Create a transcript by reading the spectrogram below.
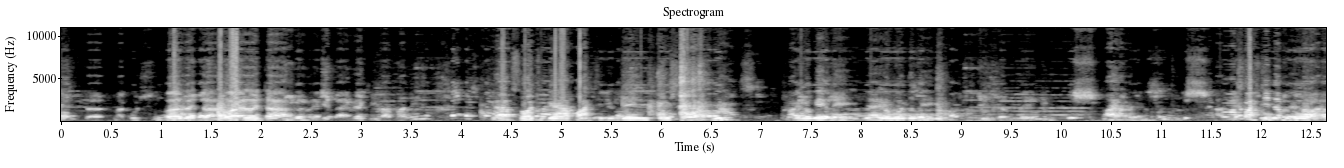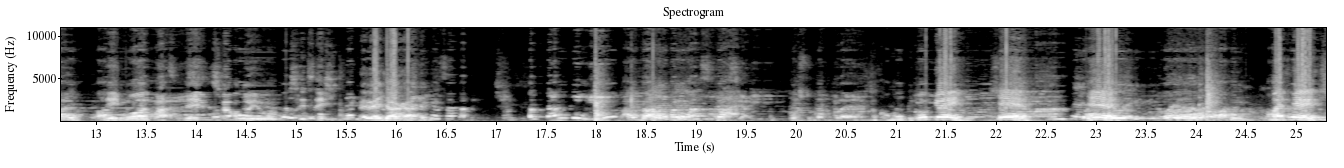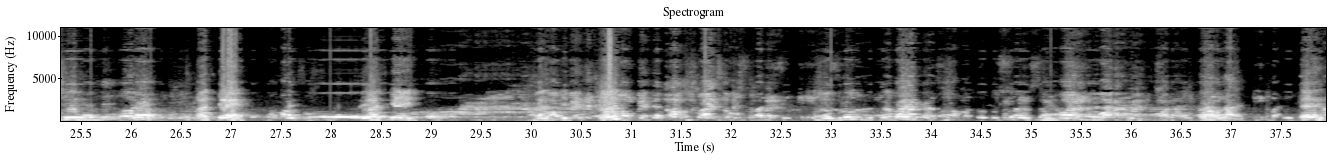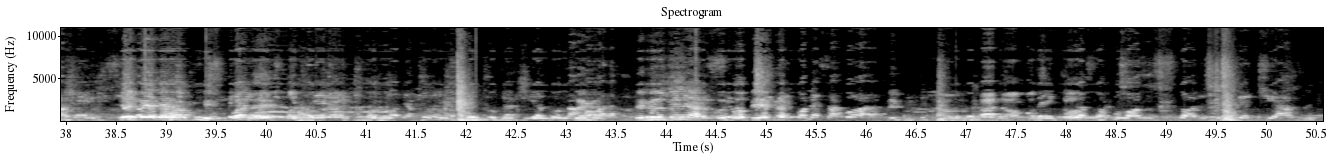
Vai, Loitar, vai, Loitar. Deu a sorte de ganhar a partida dele. Foi sorte, viu? Mas joguei bem. Jogou também. Foi uma partida boa. Dei bola, vacilei e os caras ganhou. Não sei se é isso. Vai ver jogar. Exatamente. Vai, vai, vai. Posto completo. Como é que Com quem? Quem? é? Quem? É? Mas quem? Mas quem? Mas quem? Mas quem? Hã? É o Bruno? Não vai jogar. Vai, vai. É, quem perdeu vai comigo. Vai, Pega no DNA, eu tô bêbado. Começa agora. Ah, não, Bem-vindo às fabulosas histórias do Dia Teatro.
